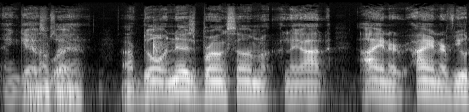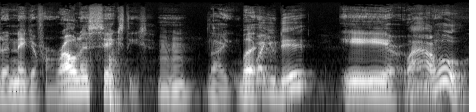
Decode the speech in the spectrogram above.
And You know guess I'm saying? I- Doing this brung something. Like I I inter- I interviewed a nigga from Rollin 60s. Mm-hmm. Like, but What you did? Yeah, yeah. Wow, who?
